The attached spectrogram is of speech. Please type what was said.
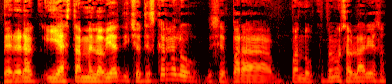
pero era, y hasta me lo había dicho, descárgalo, dice, para cuando ocupemos hablar y eso.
